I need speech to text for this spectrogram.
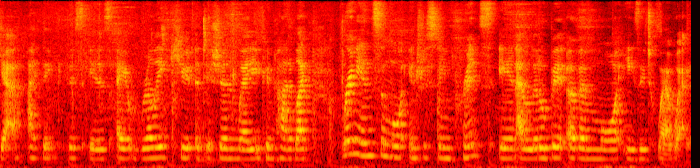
yeah, I think this is a really cute addition where you can kind of like bring in some more interesting prints in a little bit of a more easy to wear way.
